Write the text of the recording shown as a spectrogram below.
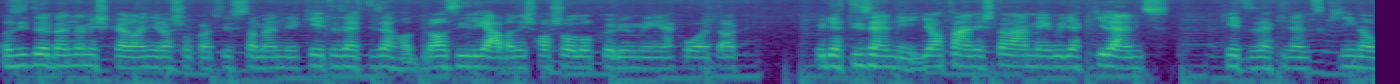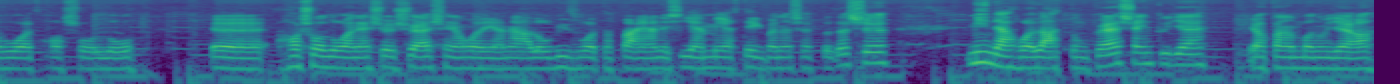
az időben, nem is kell annyira sokat visszamenni. 2016 Brazíliában is hasonló körülmények voltak. Ugye 14 Japán, és talán még ugye 9, 2009 Kína volt hasonló, ö, hasonlóan esős verseny, ahol ilyen álló víz volt a pályán, és ilyen mértékben esett az eső. Mindenhol láttunk versenyt, ugye, Japánban ugye a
